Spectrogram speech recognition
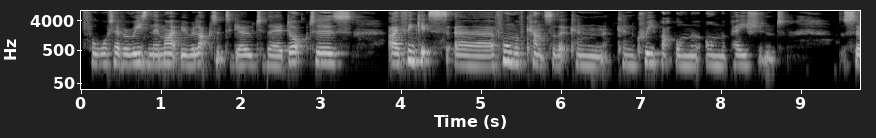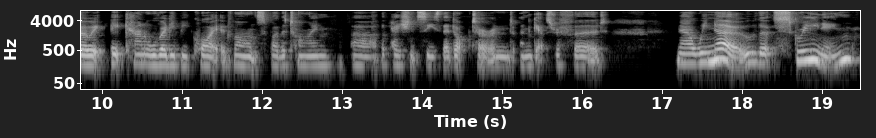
for whatever reason, they might be reluctant to go to their doctors. I think it's a form of cancer that can can creep up on the on the patient, so it, it can already be quite advanced by the time uh, the patient sees their doctor and and gets referred. Now we know that screening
